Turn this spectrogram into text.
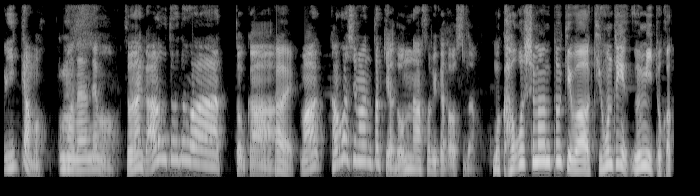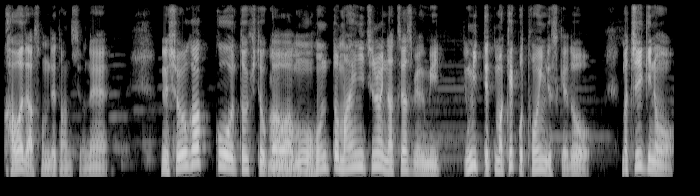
い。いいかも。もう何でも。そう、なんかアウトドアとか、はいまあ、鹿児島の時はどんな遊び方をしてたの？もう鹿児島の時は、基本的に海とか川で遊んでたんですよね。で、小学校の時とかはうんもう本当毎日のように夏休み海、海ってまあ結構遠いんですけど、まあ地域の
